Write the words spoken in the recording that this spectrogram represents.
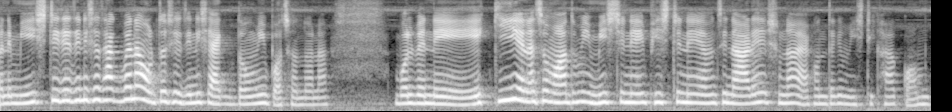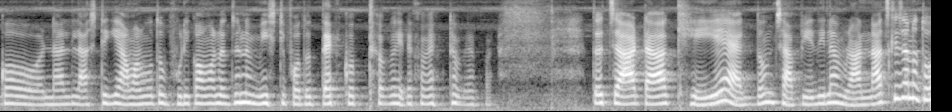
মানে মিষ্টি যে জিনিসে থাকবে না, ওর তো সেই জিনিস একদমই পছন্দ না। বলবে নে এ কী এনেছো মা? তুমি মিষ্টি নেই ফিষ্টি নেই। আমি বলছি, না রে শোনা এখন থেকে মিষ্টি খাওয়া কম কর। নাহলে লাস্টে গিয়ে আমার মতো ভুঁড়ি কমানোর জন্য মিষ্টি পদত্যাগ করতে হবে। এরকম একটা ব্যাপার। তো চাটা খেয়ে একদম চাপিয়ে দিলাম রান্না। আজকে জানো তো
